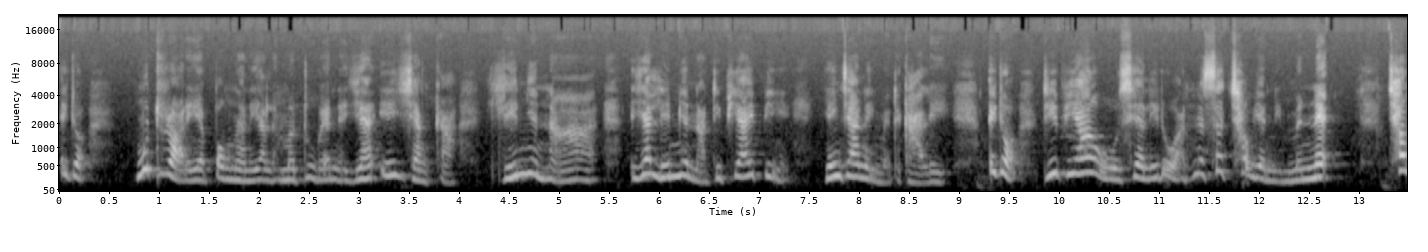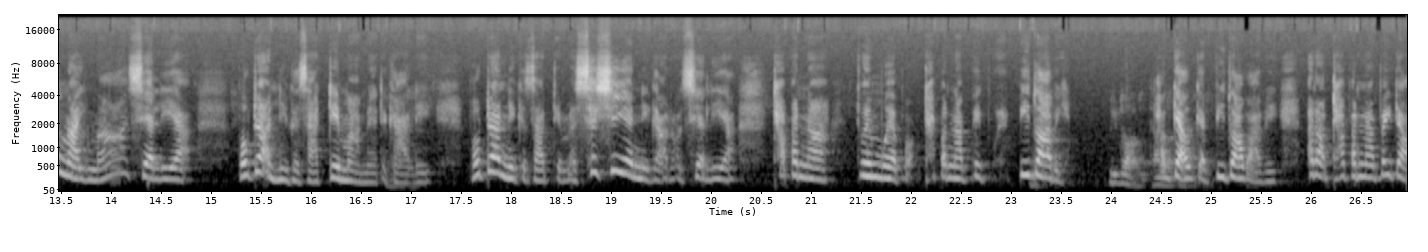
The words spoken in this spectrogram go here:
အဲ့တော့ မုဒ္ဒရာတွေရဲ့ပုံစံတွေကလည်းမတူပဲနဲ့ရန်အေးရန်ကာလေးမျက်နှာအရက်လေးမျက်နှာဒီဖျားကြီးပြီးရင်ငိမ့်ချနိုင်မယ်တခါလေးအဲ့တော့ဒီဖျားကိုဆရာလေးတို့က26ရက်နေ့မနေ့6နာရီမှာဆရာလေးကဗုဒ္ဓအနိကစားတင်ပါမယ်တခါလေးဗုဒ္ဓအနိကစားတင်မယ်18ရက်နေ့ကတော့ဆရာလေးကထပ်ပနာတွင်းပွဲပေါ့ထပ်ပနာပိတ်ပွဲပြီးသွားပြီပြီးတော့ပြီဟုတ်ကဲ့ဟုတ်ကဲ့ပြီးသွားပါပြီအဲ့ဒါထာပနာပိတ်တာ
